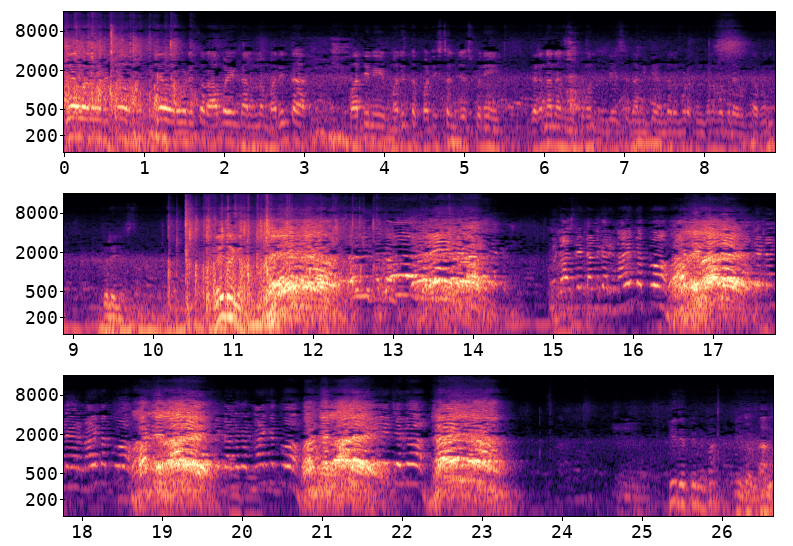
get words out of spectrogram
ఇదే ఒరవడితో ఇదే ఒరవడితో రాబోయే కాలంలో మరింత పార్టీని మరింత పటిష్టం చేసుకుని జగనన్న ముఖ్యమంత్రి చేసేదానికి అందరం కూడా కంకణబద్దులై ఉంటామని తెలియజేస్తాం. జై జగన్. గారి నాయకత్వం ప్రకాష్ రెడ్డి అన్న గారి నాయకత్వం ప్రకాష్ రెడ్డి అన్న గారి నాయకత్వం జై జగన్ ఈ చెప్పింది పా. ఇది ఒకటి.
